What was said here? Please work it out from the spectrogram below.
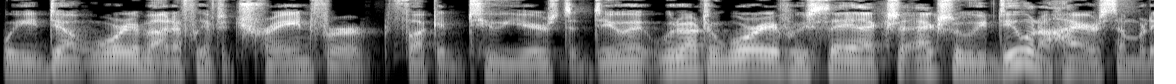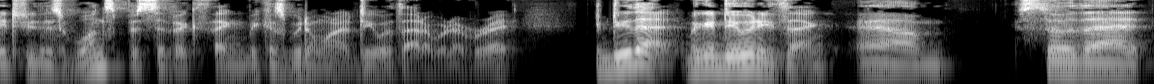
We don't worry about if we have to train for fucking two years to do it. We don't have to worry if we say actually, actually, we do want to hire somebody to do this one specific thing because we don't want to deal with that or whatever, right? We can do that. We can do anything. Um, so that,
